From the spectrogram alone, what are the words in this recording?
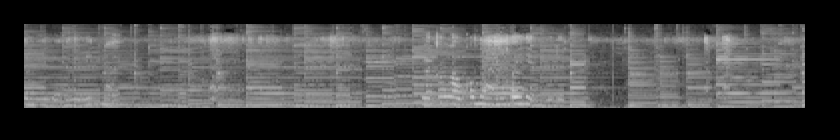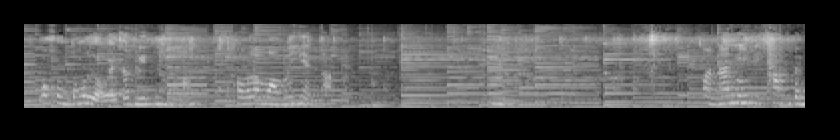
จะมีแบบนี้นิดหน่อย แล้วก็เราก็มองไม่ค่อยเห็นดูดิก็คงต้องเหลือไว้สักนิดนึงมั้งเพราะว่าเรามองไม่เห็นอะเนี่ยก่อนหน้านี้พี่ทำเป็น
